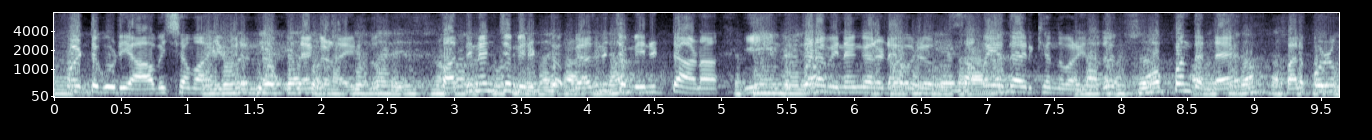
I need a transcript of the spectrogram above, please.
എഫേർട്ട് കൂടി ആവശ്യമായി വരുന്ന ഇനങ്ങളായിരുന്നു. പതിനഞ്ച് മിനിറ്റ് പതിനഞ്ച് മിനിറ്റാണ് ഈ ഇത്തരം ഇനങ്ങളുടെ ഒരു സമയദൈർഘ്യം എന്ന് പറയുന്നത്. ഒപ്പം തന്നെ പലപ്പോഴും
